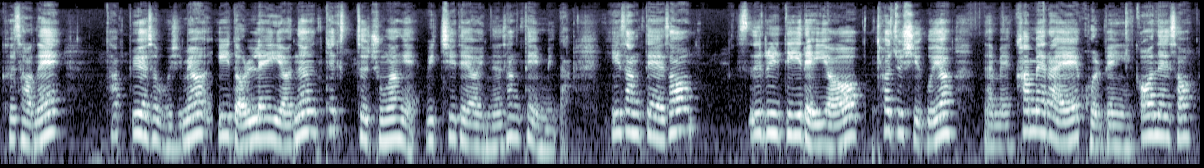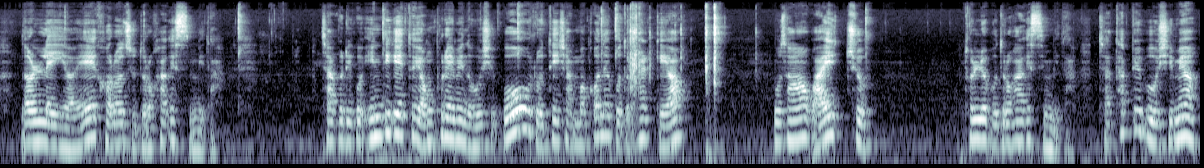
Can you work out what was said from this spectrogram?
그 전에 탑뷰에서 보시면 이 널 레이어는 텍스트 중앙에 위치되어 있는 상태입니다. 이 상태에서 3D 레이어 켜주시고요. 그 다음에 카메라의 골뱅이 꺼내서 널 레이어에 걸어주도록 하겠습니다. 자 그리고 인디게이터 0프레임에 놓으시고 로테이션 한번 꺼내보도록 할게요. 우선 Y축 돌려보도록 하겠습니다. 자 탑뷰 보시면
